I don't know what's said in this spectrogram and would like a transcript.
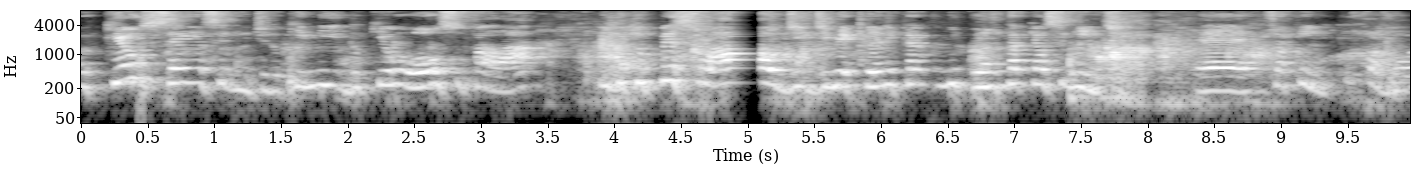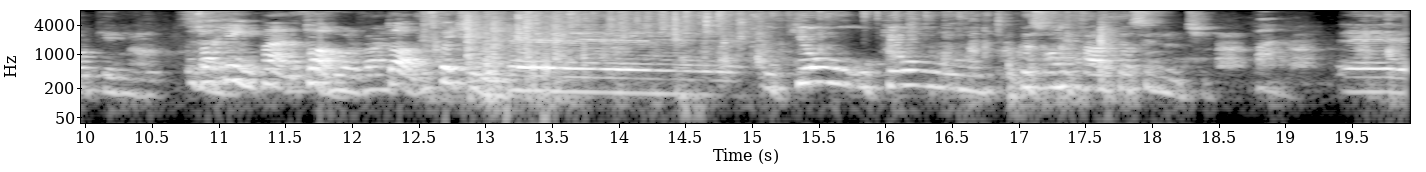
O que eu sei é o seguinte, do que, me, do que eu ouço falar e do que o pessoal de, de mecânica me conta, que é o seguinte. É, Joaquim, por favor, querido. Joaquim, para, Por favor, vai. Toma, biscoitinho. É, o que eu, o que eu, o pessoal me fala que é o seguinte. É,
